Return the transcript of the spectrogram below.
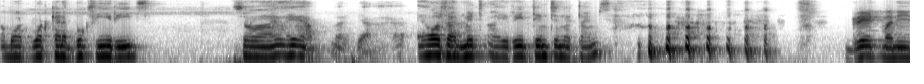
about what kind of books he reads. So I, I, yeah, I also admit I read Tintin at times. Great, Mani.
